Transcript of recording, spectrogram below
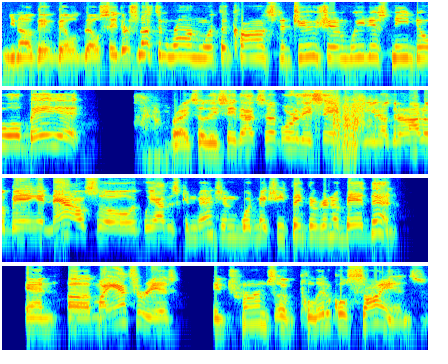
you know, they they'll they'll say there's nothing wrong with the Constitution. We just need to obey it. Right. So they say that stuff, or they say, you know, they're not obeying it now. So if we have this convention, what makes you think they're going to obey it then? And uh, my answer is, in terms of political science,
